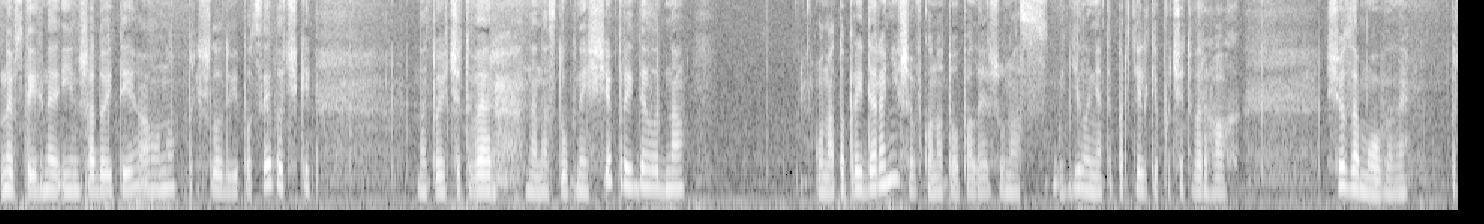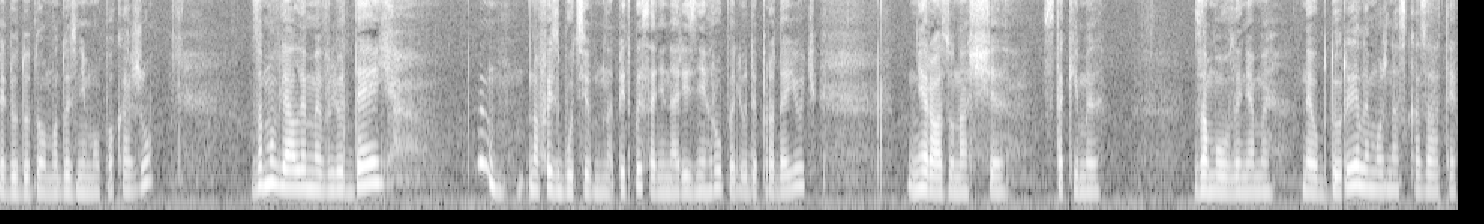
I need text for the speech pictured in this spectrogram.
не встигне інша дойти, а воно прийшло дві посилочки. На той четвер, на наступний ще прийде одна. Вона то прийде раніше в Конотоп, але ж у нас відділення тепер тільки по четвергах. Що замовили? Прийду додому, дозніму, покажу. Замовляли ми в людей. На Фейсбуці підписані на різні групи, люди продають. Ні разу нас ще з такими замовленнями не обдурили, можна сказати.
